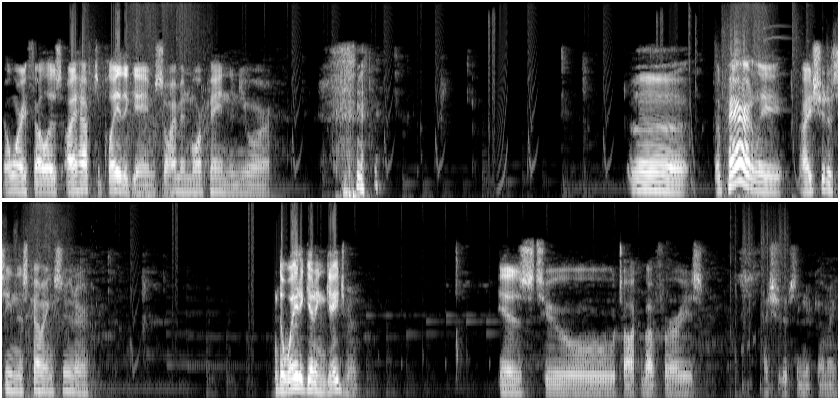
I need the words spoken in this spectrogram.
Don't worry fellas, I have to play the game, so I'm in more pain than you are. uh apparently I should have seen this coming sooner. The way to get engagement is to talk about furries. I should have seen it coming.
